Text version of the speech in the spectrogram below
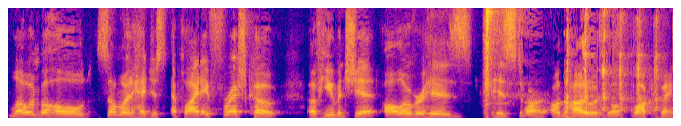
lo and behold, someone had just applied a fresh coat of human shit all over his his star on the Hollywood Walk of Fame.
